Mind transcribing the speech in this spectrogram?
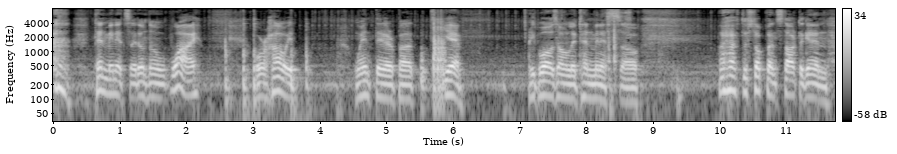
10 minutes. I don't know why or how it went there, but yeah, it was only 10 minutes, so I have to stop and start again.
